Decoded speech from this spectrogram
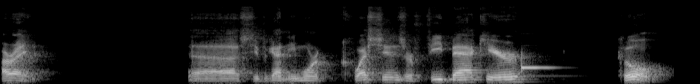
All right. Uh, see if we got any more questions or feedback here. Cool.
